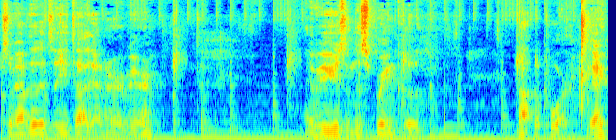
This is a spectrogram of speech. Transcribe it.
So we have the little Italian herb here and we're using the sprinkle, not the pour, okay?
